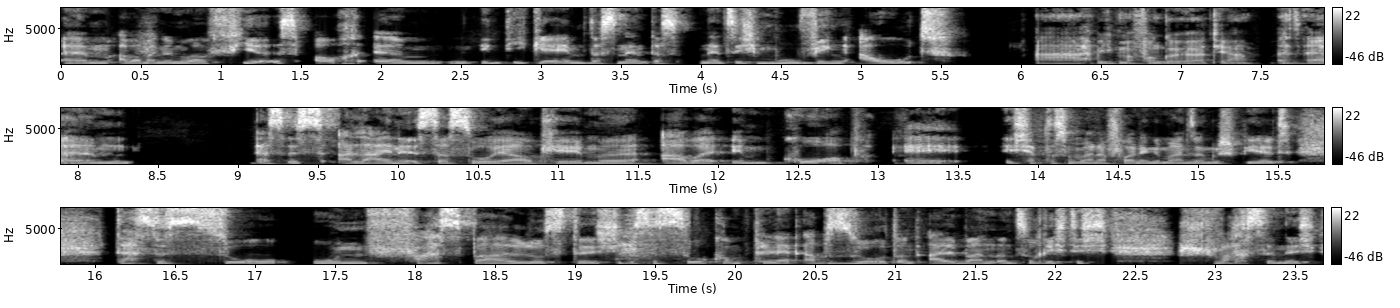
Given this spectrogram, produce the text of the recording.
Ähm, aber meine Nummer 4 ist auch ähm, ein Indie-Game, das nennt, das nennt sich Moving Out. Ah, habe ich mal von gehört, ja. Also, äh, ähm, das ist alleine ist das so, ja, okay, aber im Koop, ey, ich habe das mit meiner Freundin gemeinsam gespielt. Das ist so unfassbar lustig. Es ist so komplett absurd und albern und so richtig schwachsinnig.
